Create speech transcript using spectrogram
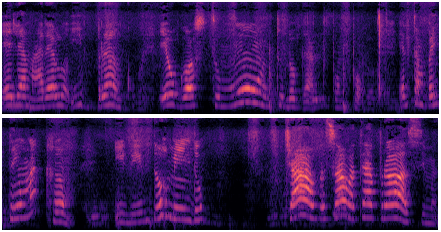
Ele é amarelo e branco. Eu gosto muito do gato Pompom. Ele também tem uma cama e vive dormindo. Pessoal. Até a próxima.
